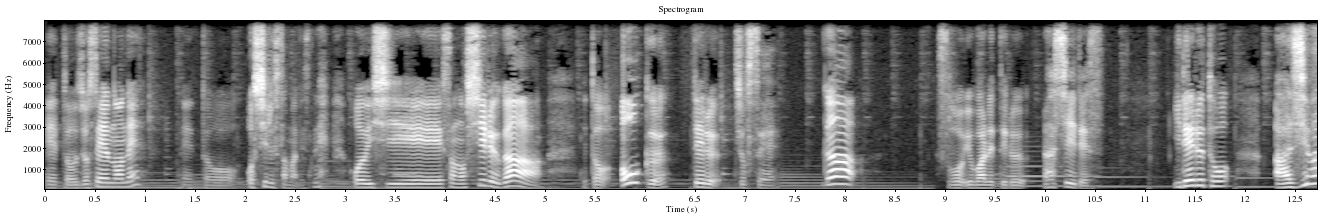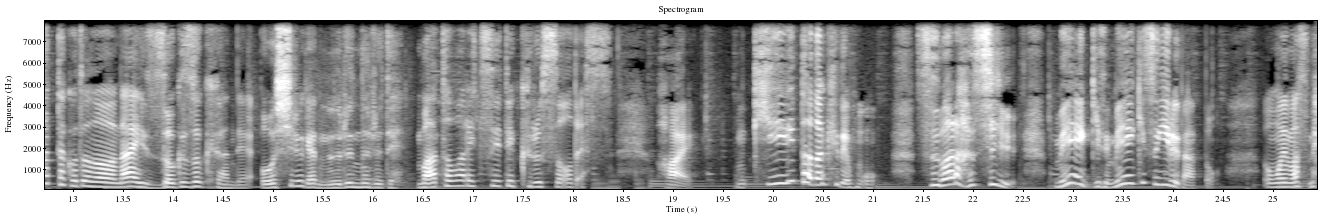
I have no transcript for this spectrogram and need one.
えっ、と、女性のね、えっ、と、お汁様ですね。美味しい、その汁が、えっ、と、多く出る女性が、そう呼ばれてるらしいです。入れると、味わったことのないゾクゾク感でお汁がぬるぬるでまとわりついてくるそうです。はい。もう聞いただけでも素晴らしい。名機、名機すぎるなと思いますね。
